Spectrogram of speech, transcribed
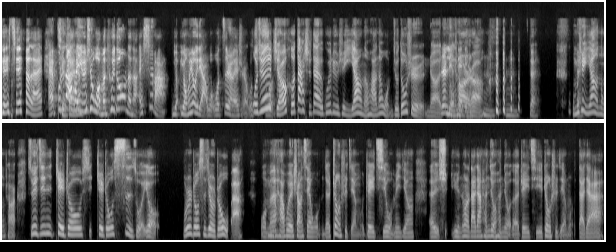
接下来，哎，不知道还以为是我们推动的呢。哎，是吧？有有没有一点儿？我我自认为是。我我觉得只要和大时代的规律是一样的话，那我们就都是你知道弄认领潮儿啊。嗯嗯，对。我们是一样的弄潮儿，所以今这周这周四左右，不是周四就是周五吧，我们嗯还会上线我们的正式节目。这一期我们已经呃许允诺了大家很久很久的这一期正式节目，大家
